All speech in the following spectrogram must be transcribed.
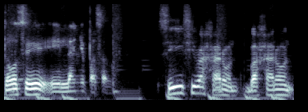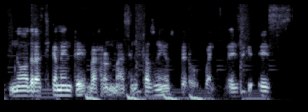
12 el año pasado? Sí, sí bajaron. Bajaron, no drásticamente, bajaron más en Estados Unidos, pero bueno, es, es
